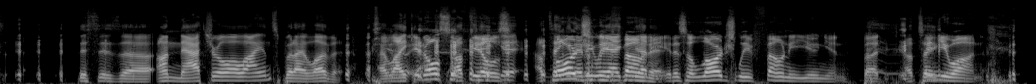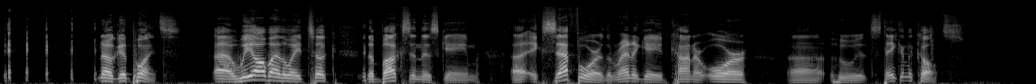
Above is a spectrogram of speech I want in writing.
this is a unnatural alliance, but I love it. I like it. It also I'll feels take it. I'll take it largely any way I can phony. get it. it is a largely phony union, but I'll take continue on. No, good points. Uh, we all, by the way, took the Bucs in this game, uh, except for the renegade Connor Orr, uh, who is taking the Colts.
